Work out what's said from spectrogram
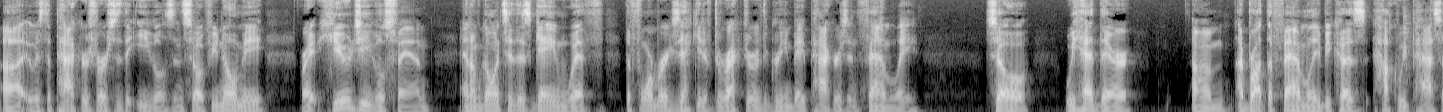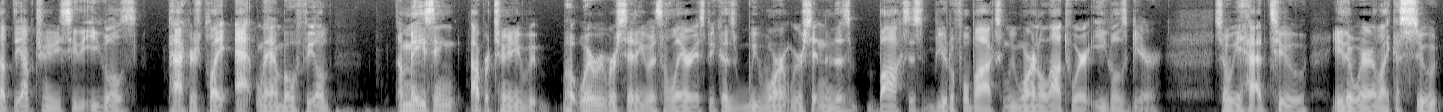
Uh, it was the Packers versus the Eagles, and so if you know me, right, huge Eagles fan, and I'm going to this game with the former executive director of the Green Bay Packers and family. So we head there. Um, I brought the family because how can we pass up the opportunity to see the Eagles Packers play at Lambeau Field? Amazing opportunity. But where we were sitting, it was hilarious because we weren't, we were sitting in this box, this beautiful box, and we weren't allowed to wear Eagles gear. So we had to either wear like a suit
